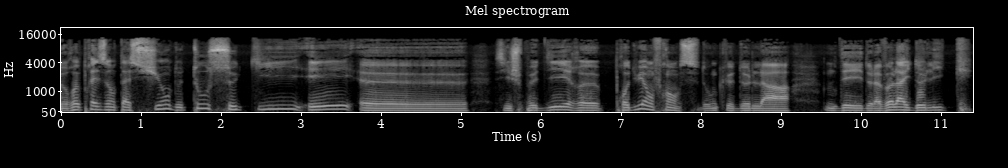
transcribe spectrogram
représentation de tout ce qui est, euh, si je peux dire, euh, produit en France. Donc de la de la volaille de Lique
